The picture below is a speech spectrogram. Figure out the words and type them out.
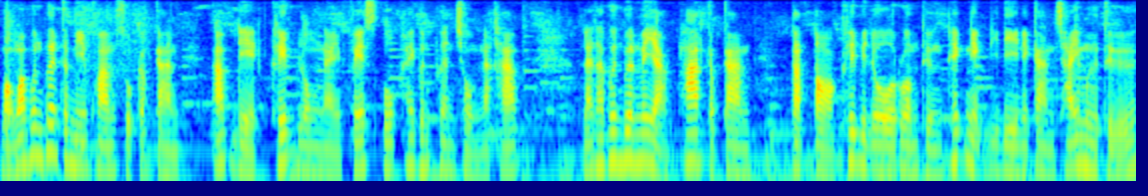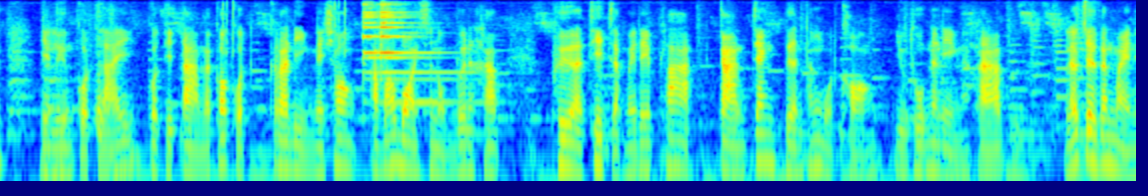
หวังว่าเพื่อนๆจะมีความสุขกับการอัปเดตคลิปลงใน Facebook ให้เพื่อนๆชมนะครับ และถ้าเพื่อนๆไม่อยากพลาดกับการตัดต่อคลิปวิดีโอรวมถึงเทคนิคดีๆ ในการใช้มือถือ อย่าลืมกดไลค์กดติดตาม แล้วก็กดกระดิ่งในช่อง About Boy สนมด้วยนะครับ เพื่อที่จะไม่ได้พลาดการแจ้งเตือนทั้งหมดของ YouTube นั่นเองนะครับ แล้วเจอกันใหม่ใน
